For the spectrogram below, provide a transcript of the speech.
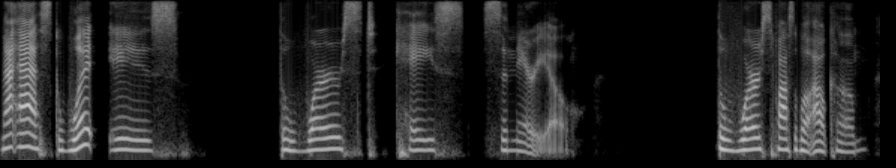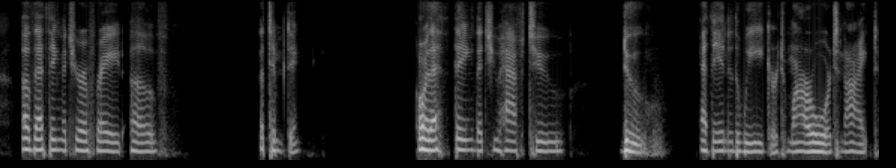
And I ask, what is the worst case scenario? The worst possible outcome of that thing that you're afraid of attempting, or that thing that you have to do at the end of the week or tomorrow or tonight.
